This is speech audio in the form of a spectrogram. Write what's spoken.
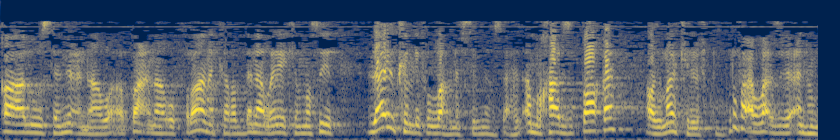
قالوا سمعنا وأطعنا غفرانك ربنا وإليك المصير. لا يكلف الله نفسا إلا وسعها. الأمر خارج الطاقة أو ما يكلفكم. رفع الله عز وجل عنهم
